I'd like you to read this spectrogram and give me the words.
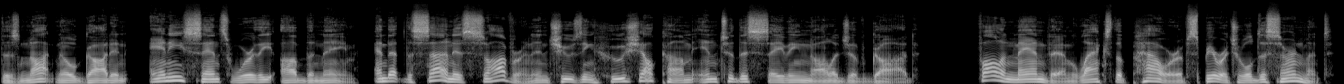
does not know God in any sense worthy of the name, and that the Son is sovereign in choosing who shall come into this saving knowledge of God. Fallen man, then, lacks the power of spiritual discernment.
